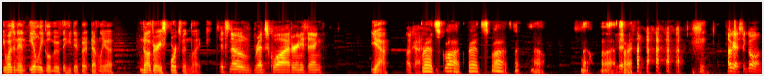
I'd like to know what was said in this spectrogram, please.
it wasn't an illegal move that he did, but definitely a not very sportsmanlike. It's no red squad or anything. Yeah, Okay. Red squad, red squad. No, no, none that. Sorry. okay, so go on.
